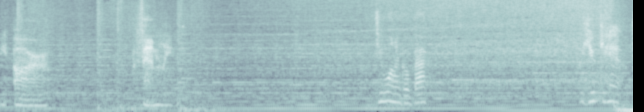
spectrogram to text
We are a family. Do you want to go back? You can't.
